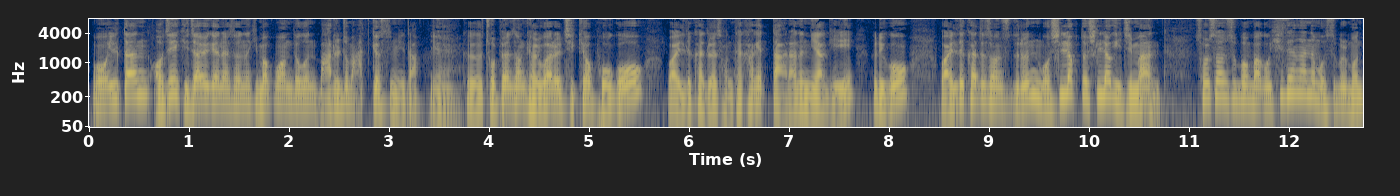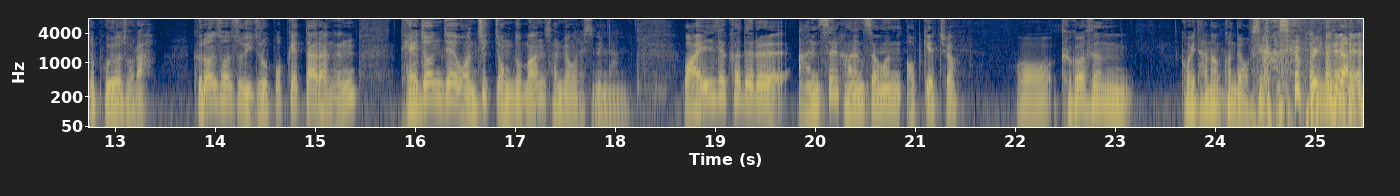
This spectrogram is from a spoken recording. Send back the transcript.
뭐 일단 어제 기자회견에서는 김학범 감독은 말을 좀 아꼈습니다. 예. 그 조편성 결과를 지켜보고 와일드카드를 선택하겠다라는 이야기 그리고 와일드카드 선수들은 뭐 실력도 실력이지만 솔선수범하고 희생하는 모습을 먼저 보여줘라 그런 선수 위주로 뽑겠다라는 대전제 원칙 정도만 설명을 했습니다. 음. 와일드 카드를 안 쓸 가능성은 없겠죠. 어 그것은 거의 단언컨대 없을 것으로 보이는데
